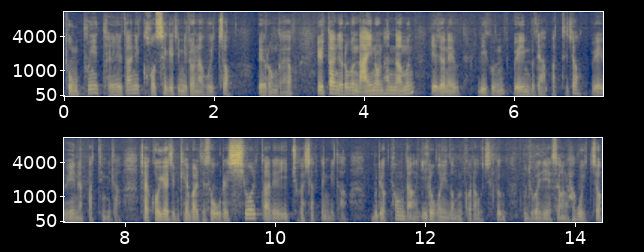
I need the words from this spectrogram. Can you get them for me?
동풍이 대단히 거세게 지금 일어나고 있죠. 왜 그런가요? 일단 여러분 나인원 한남은 예전에 미군 외인 부대 아파트죠. 외 외인 아파트입니다. 자 거기가 지금 개발돼서 올해 10월 달에 입주가 시작됩니다. 무려 평당 1억 원이 넘을 거라고 지금 모두가 예상을 하고 있죠.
